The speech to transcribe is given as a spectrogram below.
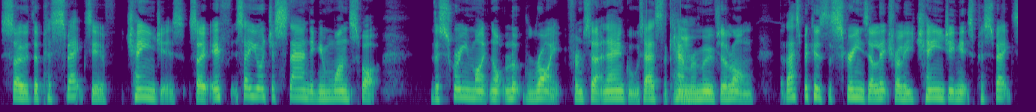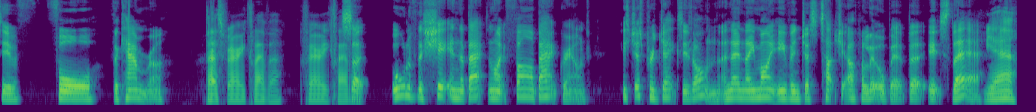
so the perspective changes. So if say you're just standing in one spot, the screen might not look right from certain angles as the camera moves along, but that's because the screens are literally changing its perspective for the camera. That's very clever. Very clever. So all of the shit in the back, like far background, is just projected on, and then they might even just touch it up a little bit, but it's there. Yeah.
